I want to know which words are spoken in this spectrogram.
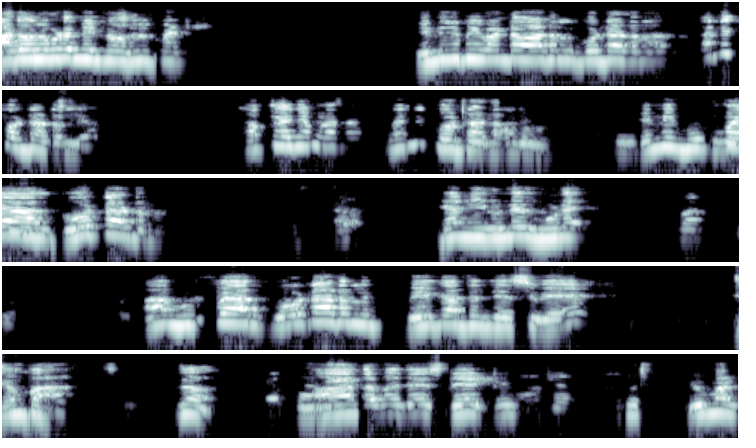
ఆడవాళ్ళు కూడా నిన్ను వదిలిపెట్టి ఎన్ని మీ వంట ఆటలు కొట్టాటలు అన్ని కొట్టాడరు తప్పేం చెప్పినా అన్ని కొట్టాటలు ఎన్ని ముప్పై ఆరు కోట్లాడరు కానీ నీకుండేది మూడే. ఆ ముప్పై ఆరు కోటాటలు బేకాతం చేసివే. ఎంపా ఇదో, ఆంధ్రప్రదేశ్ స్టేట్ హ్యూమన్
